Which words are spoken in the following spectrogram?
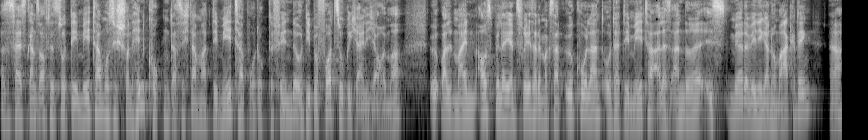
Also das heißt, ganz oft ist so, Demeter muss ich schon hingucken, dass ich da mal Demeter-Produkte finde und die bevorzuge ich eigentlich auch immer. Weil mein Ausbilder Jens Fräs hat immer gesagt, Ökoland oder Demeter, alles andere ist mehr oder weniger nur Marketing. Ja,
